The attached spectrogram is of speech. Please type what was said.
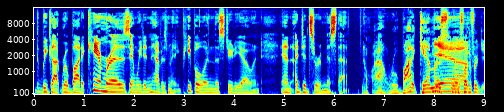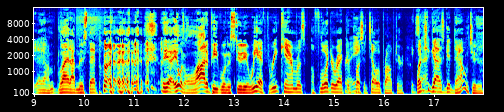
we got robotic cameras and we didn't have as many people in the studio, and and I did sort of miss that. Wow, robotic cameras. Yeah. the, for, yeah, I'm glad I missed that part. yeah, it was a lot of people in the studio. We had three cameras, a floor director, Right. plus a teleprompter. What did you guys get down to?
